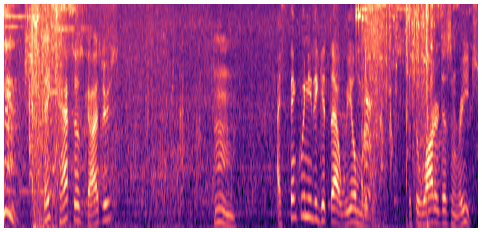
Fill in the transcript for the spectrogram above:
They cap those geysers? Hmm. I think we need to get that wheel moving, but the water doesn't reach.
